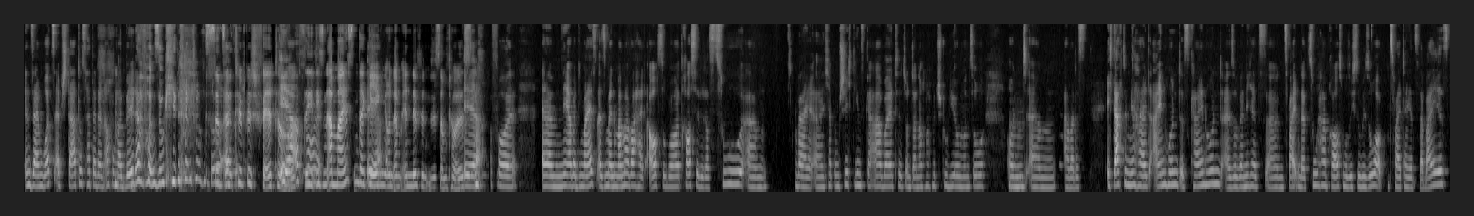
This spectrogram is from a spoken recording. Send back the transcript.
in seinem WhatsApp-Status hat er dann auch immer Bilder von Suki drin und so. Das sind so also, typisch Väter. Ja, die, die, sind am meisten dagegen ja. und am Ende finden sie es am tollsten. Ja, voll. Ähm, nee, aber die meisten, also meine Mama war halt auch so, boah, traust du dir das zu? Ähm, weil äh, ich habe im Schichtdienst gearbeitet und dann auch noch mit Studium und so. Und ähm, aber das, ich dachte mir halt, ein Hund ist kein Hund. Also wenn ich jetzt äh, einen zweiten dazu habe, raus muss ich sowieso, ob ein zweiter jetzt dabei ist.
